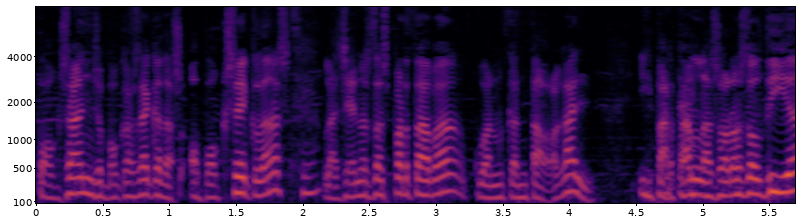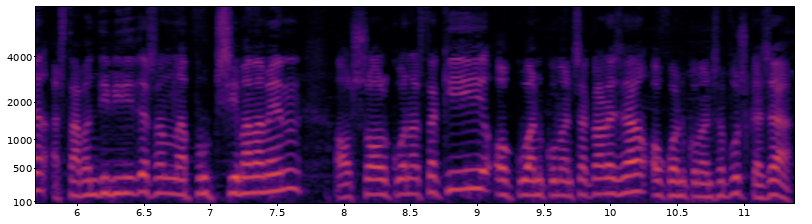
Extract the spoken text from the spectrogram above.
pocs anys o poques dècades o pocs segles, Sí. la gent es despertava quan cantava el gall. I, per tant, les hores del dia estaven dividides en aproximadament el sol quan està aquí, o quan comença a clarejar, o quan comença a fosquejar.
